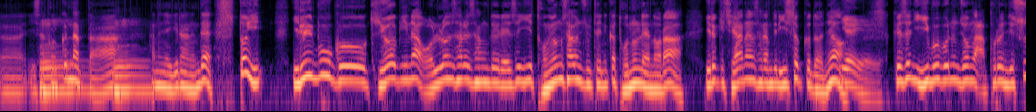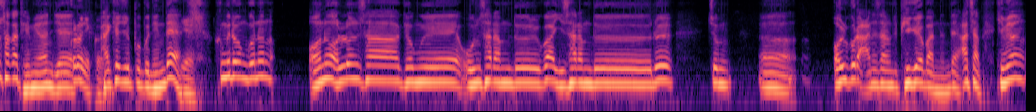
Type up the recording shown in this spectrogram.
어, 이 사건 음, 끝났다 음. 하는 얘기를 하는데 또 이, 일부 그 기업이나 언론사를 상대로 해서 이 동영상을 줄 테니까 돈을 내놔라 이렇게 제안하는 사람들이 있었거든요. 예, 예. 예. 그래서 이 부분은 좀 앞으로 이제 수사가 되면 이제 그러니까요. 밝혀질 부분인데 예. 흥미로운 거는 어느 언론사 경우에 온 사람들과 이 사람들을 좀, 어, 얼굴을 아는 사람들 비교해 봤는데, 아, 참, 김영,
